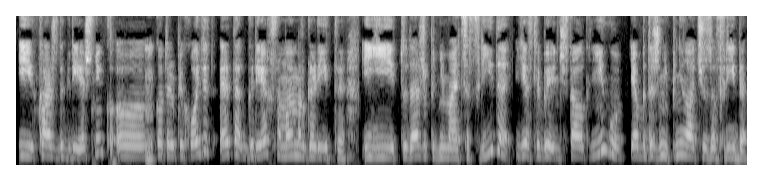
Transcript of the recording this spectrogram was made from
и каждый грешник, э, который приходит, это грех самой Маргариты. И туда же поднимается Фрида. Если бы я не читала книгу, я бы даже не поняла, что за Фрида.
